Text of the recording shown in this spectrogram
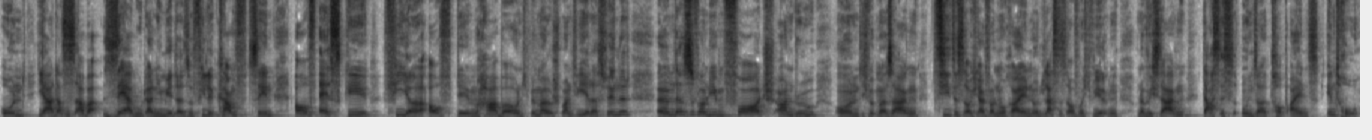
Und ja, das ist aber sehr gut animiert. Also viele Kampfszenen auf SG4 auf dem Harbor. Und ich bin mal gespannt, wie ihr das findet. Ähm, das ist vom lieben Forge Andrew. Und ich würde mal sagen, zieht es euch einfach nur rein und lasst es auf euch wirken. Und dann würde ich sagen, das ist unser Top 1 Intro.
